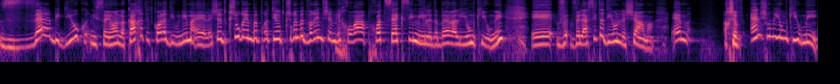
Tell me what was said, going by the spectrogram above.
זה בדיוק ניסיון לקחת את כל הדיונים האלה, שקשורים בפרטיות, קשורים בדברים שהם לכאורה פחות סקסי מלדבר על איום קיומי, ולהסיט את הדיון לשם. הם... עכשיו, אין שום איום קיומי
